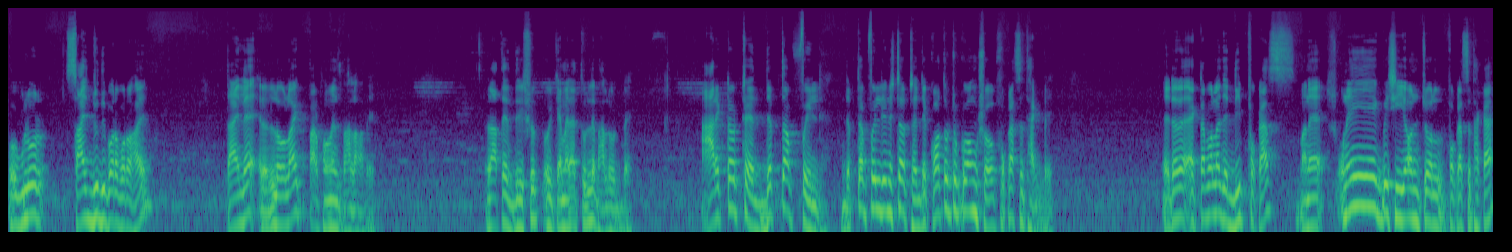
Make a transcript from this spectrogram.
ওগুলোর সাইজ যদি বড় বড় হয়, তাইলে লো লাইট পারফরমেন্স ভালো হবে। রাতের দৃশ্য ওই ক্যামেরায় তুললে ভালো উঠবে। আরেকটা হচ্ছে depth of field depth of field জিনিসটা হচ্ছে যে কতটুকু অংশ ফোকাসে থাকবে। এটা একটা বলা যে ডিপ ফোকাস মানে অনেক বেশি অঞ্চল ফোকাসে থাকা।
